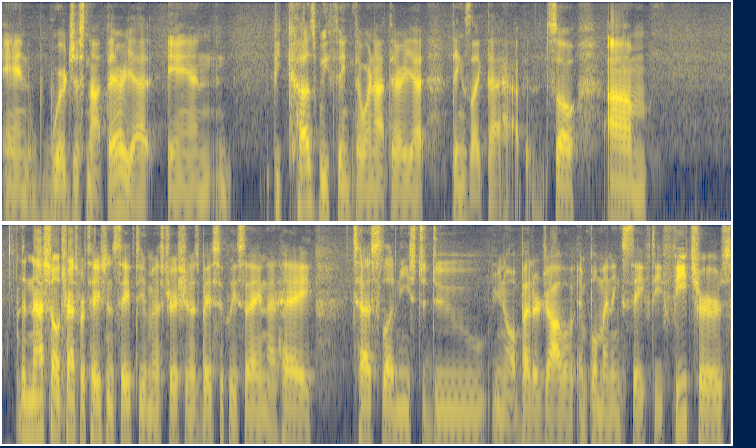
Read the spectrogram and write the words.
and we're just not there yet. And because we think that we're not there yet, things like that happen. So um, the National Transportation Safety Administration is basically saying that hey, Tesla needs to do you know a better job of implementing safety features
